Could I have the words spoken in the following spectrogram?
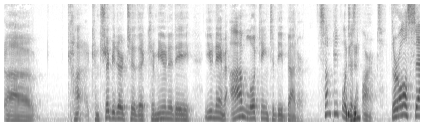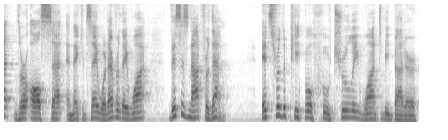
uh, co- contributor to the community. You name it. I'm looking to be better. Some people just mm-hmm. aren't. They're all set. They're all set, and they can say whatever they want. This is not for them. It's for the people who truly want to be better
